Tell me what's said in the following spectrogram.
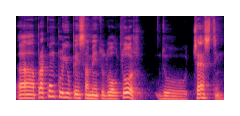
ah, para concluir o pensamento do autor, do Chastain,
